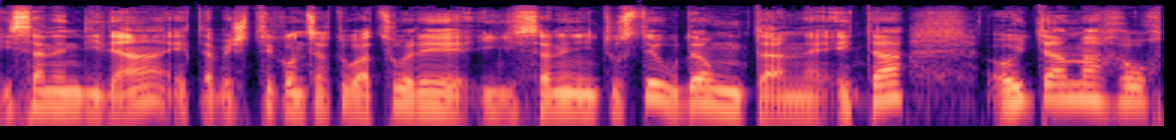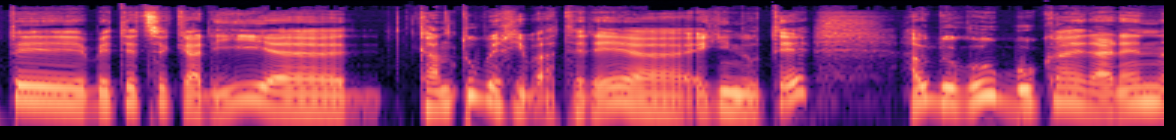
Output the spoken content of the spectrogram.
izanen dira, eta beste kontzertu batzu ere izanen dituzte udauntan. Eta oita amak urte betetzekari eh, kantu berri bat ere eh, egin dute, hau dugu bukaeraren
